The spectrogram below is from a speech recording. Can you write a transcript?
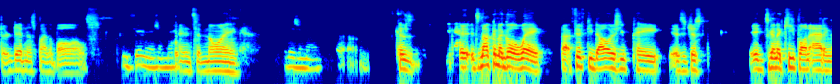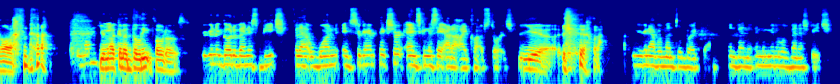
they're getting us by the balls, Consumerism, bro. and it's annoying It is annoying. Um, because it's not gonna go away. That fifty dollars you pay is just it's gonna keep on adding on. You're not gonna delete photos. You're gonna go to Venice Beach for that one Instagram picture, and it's gonna say out of iCloud storage. Yeah, yeah. You're gonna have a mental breakdown in Venice, in the middle of Venice Beach.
